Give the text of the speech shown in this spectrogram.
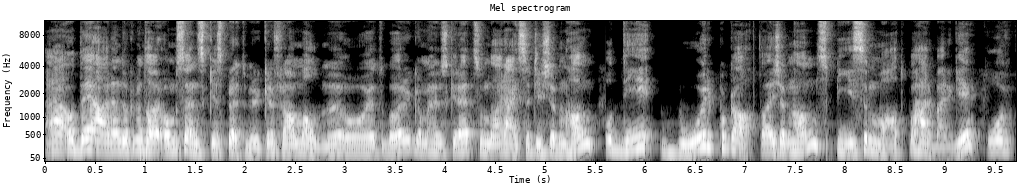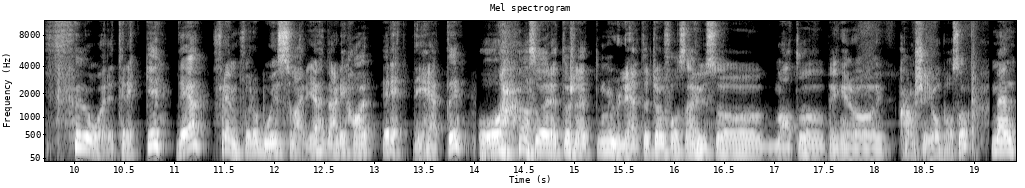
Eh, og det er en dokumentar om svenske sprøytebrukere fra Malmö og Göteborg, om jeg husker rett, som da reiser til København. Og de bor på gata i København, spiser mat på herberger, og foretrekker det fremfor å bo i Sverige, der de har rettigheter, og altså rett og slett muligheter til å få seg hus og mat og penger og kanskje jobb også. Men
